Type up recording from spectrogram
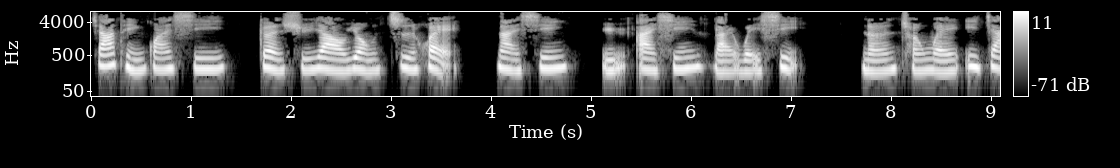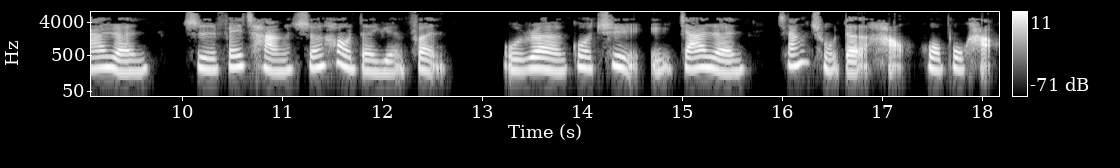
家庭关系更需要用智慧、耐心与爱心来维系。能成为一家人是非常深厚的缘分。无论过去与家人相处的好或不好，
